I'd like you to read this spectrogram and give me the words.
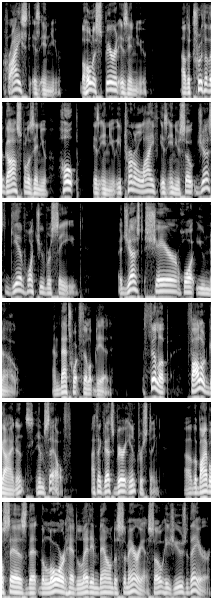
Christ is in you, the Holy Spirit is in you, uh, the truth of the gospel is in you, hope is in you, eternal life is in you. So just give what you've received, uh, just share what you know. And that's what Philip did. Philip followed guidance himself. I think that's very interesting. Uh, the Bible says that the Lord had led him down to Samaria, so he's used there.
